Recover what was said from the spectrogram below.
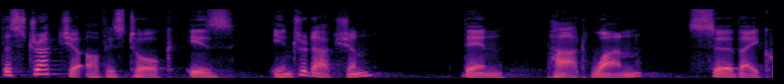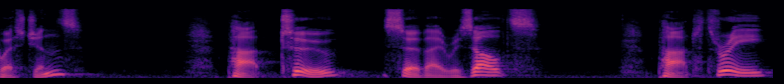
The structure of his talk is introduction, then part 1, survey questions, part 2, survey results, part 3,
